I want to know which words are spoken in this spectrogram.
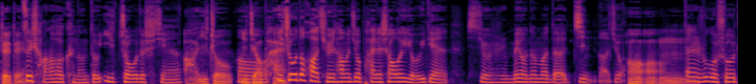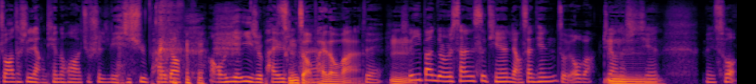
对对，最长的话可能都一周的时间啊，一周一周拍。一周的话，其实他们就拍的稍微有一点，就是没有那么的紧了，就哦哦嗯。但是如果说抓的是两天的话，就是连续拍到 熬夜一直拍，从早拍到晚。对，嗯，所以一般都是三四天、两三天左右吧，这样的时间。没错，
